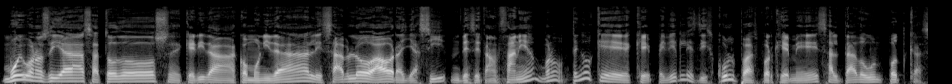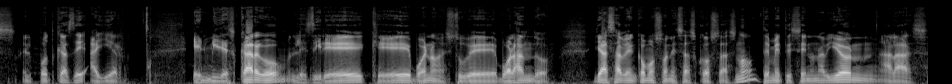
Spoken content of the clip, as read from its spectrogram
Muy buenos días a todos, eh, querida comunidad. Les hablo ahora y así desde Tanzania. Bueno, tengo que, que pedirles disculpas porque me he saltado un podcast, el podcast de ayer. En mi descargo les diré que, bueno, estuve volando. Ya saben cómo son esas cosas, ¿no? Te metes en un avión a las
